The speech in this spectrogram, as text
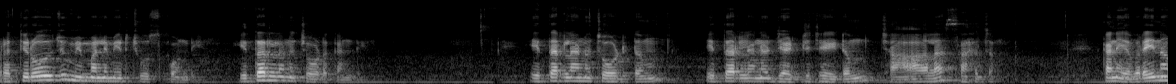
ప్రతిరోజు మిమ్మల్ని మీరు చూసుకోండి ఇతరులను చూడకండి. ఇతరులను చూడటం ఇతరులను జడ్జ్ చేయటం చాలా సహజం. కానీ ఎవరైనా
